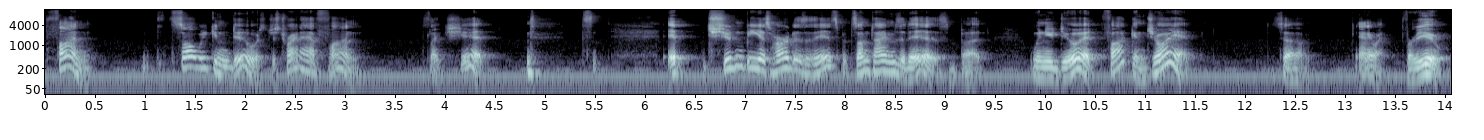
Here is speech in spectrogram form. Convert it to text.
fun. That's all we can do is just try to have fun. It's like shit. it shouldn't be as hard as it is, but sometimes it is. But when you do it, fuck, enjoy it. So, anyway, for you.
